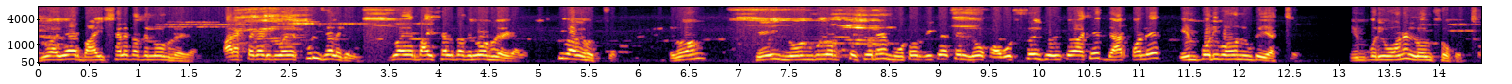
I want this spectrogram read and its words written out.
দু হাজার বাইশ সালে তাদের লোন হয়ে গেল। আর একটা গাড়ি দু হাজার কুড়ি সালে কেনা। দু সালে তাদের লোন হয়ে গেল। কীভাবে হচ্ছে? এবং সেই লোনগুলোর পেছনে মোটর ভেহিকেলসের লোক অবশ্যই জড়িত আছে, যার ফলে এম পরিবহনে উঠে যাচ্ছে। এম পরিবহনে লোন শো করছে।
